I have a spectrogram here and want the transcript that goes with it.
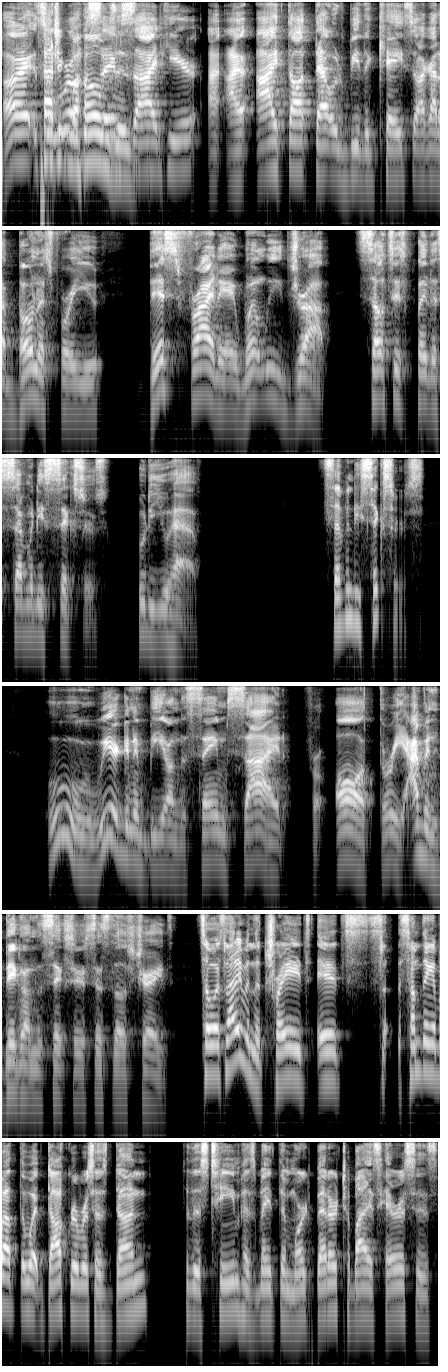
All right, so Patrick we're on the Mahomes same is- side here. I, I I thought that would be the case, so I got a bonus for you. This Friday, when we drop, Celtics play the 76ers. Who do you have? 76ers. Ooh, we are going to be on the same side for all three. I've been big on the Sixers since those trades. So it's not even the trades. It's something about the what Doc Rivers has done to this team has made them work better. Tobias Harris is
